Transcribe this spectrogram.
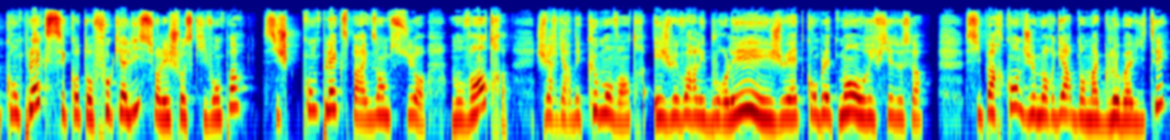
complexe, c'est quand on focalise sur les choses qui vont pas. Si je complexe par exemple sur mon ventre, je vais regarder que mon ventre et je vais voir les bourrelets et je vais être complètement horrifié de ça. Si par contre je me regarde dans ma globalité,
